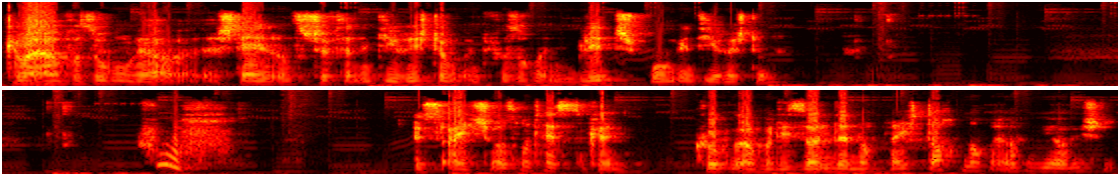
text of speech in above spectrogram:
Können wir einfach versuchen, wir stellen unser Schiff dann in die Richtung und versuchen einen Blindsprung in die Richtung. Puh. Ist eigentlich schon, was wir testen können. Gucken, ob wir die Sonde noch vielleicht doch noch irgendwie erwischen.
